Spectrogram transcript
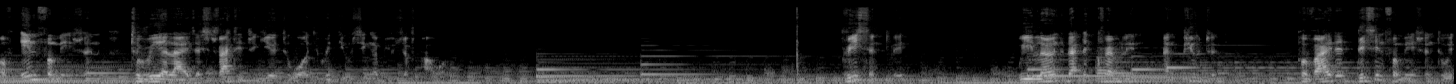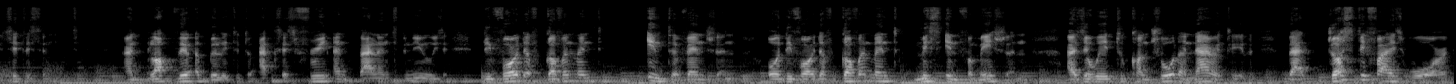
of information to realize a strategy geared towards reducing abuse of power. Recently, we learned that the Kremlin and Putin provided disinformation to its citizens and blocked their ability to access free and balanced news devoid of government intervention or devoid of government misinformation as a way to control a narrative that justifies war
